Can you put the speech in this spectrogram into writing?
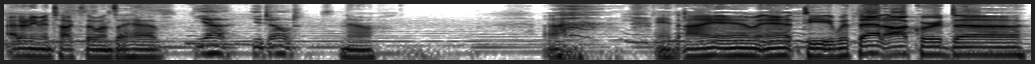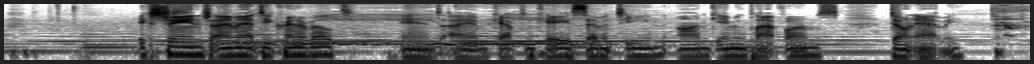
I don't even talk to the ones I have. Yeah, you don't. No. Uh, and I am at D. With that awkward uh, exchange, I'm at D. Cranevelt, and I am Captain K17 on gaming platforms. Don't at me.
